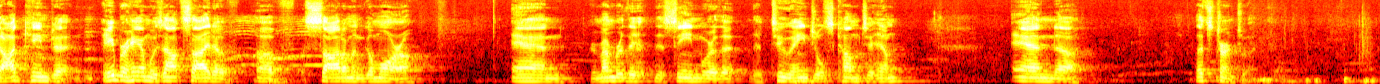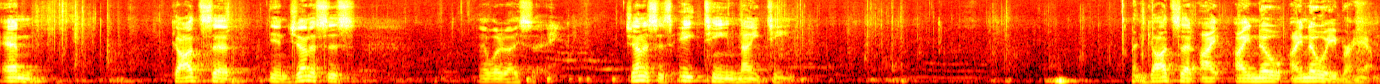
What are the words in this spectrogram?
God came to Abraham was outside of, of Sodom and Gomorrah. And remember the, the scene where the, the two angels come to him? And uh, let's turn to it. And God said in Genesis, and what did I say? Genesis 18 19. And God said, I, I know, I know Abraham.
